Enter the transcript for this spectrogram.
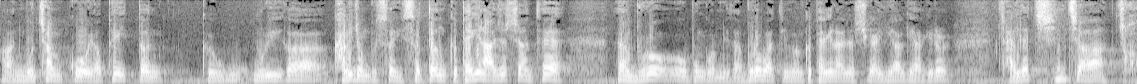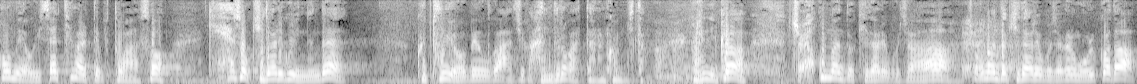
아, 못 참고 옆에 있던 그 우리가 가기 전부터 있었던 그 백인 아저씨한테 물어본 겁니다. 물어봤더니 그 백인 아저씨가 이야기하기를 자기가 진짜 처음에 여기 세팅할 때부터 와서 계속 기다리고 있는데 그 두 여배우가 아직 안 들어갔다는 겁니다. 그러니까 조금만 더 기다려보자. 조금만 더 기다려보자. 그럼 올 거다.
